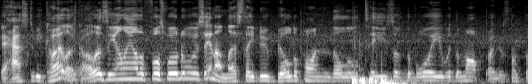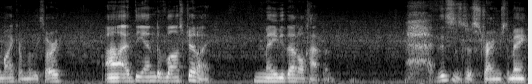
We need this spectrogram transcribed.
it has to be Kylo. Kylo's the only other Force wielder we've seen, unless they do build upon the little tease of the boy with the mop. I just knocked the mic, I'm really sorry. Uh, at the end of Last Jedi. Maybe that'll happen. this is just strange to me.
